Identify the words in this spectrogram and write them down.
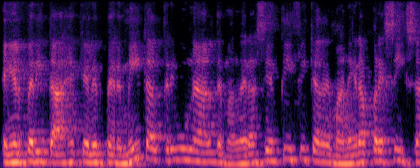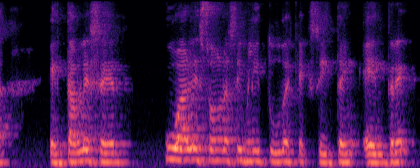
en el peritaje que le permita al tribunal de manera científica, de manera precisa, establecer cuáles son las similitudes que existen entre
